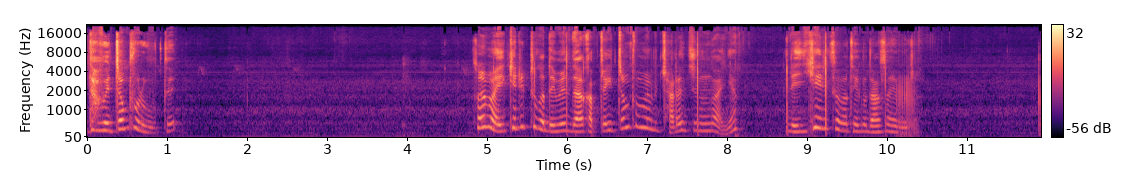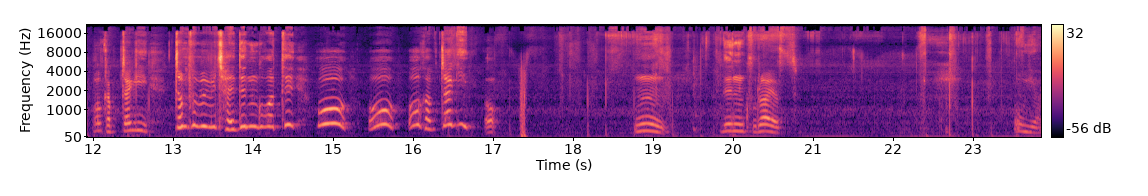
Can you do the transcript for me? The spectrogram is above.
나 왜 점프를 못해? 설마 이 캐릭터가 되면 나 갑자기 점프맵이 잘해지는 거 아니야? 근데 이 캐릭터가 되고 나서 해보자 어 갑자기 점프맵이 잘 되는 것 같아. 어어어 갑자기 어. 응, 는 구라였어. 오야.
